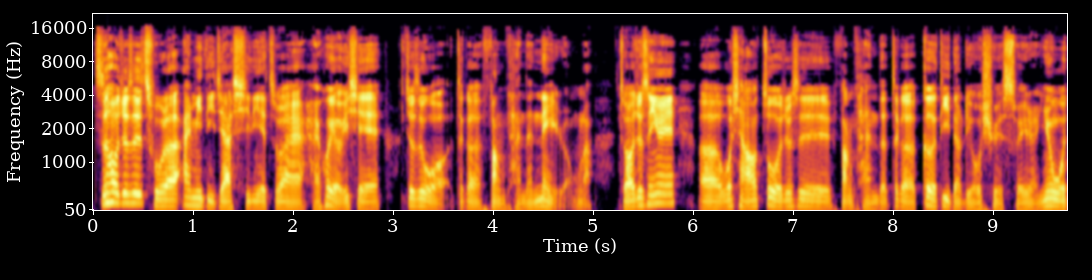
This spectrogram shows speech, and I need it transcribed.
之后就是除了艾米底价系列之外，还会有一些就是我这个访谈的内容啦。主要就是因为呃，我想要做就是访谈的这个各地的留学随人，因为我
